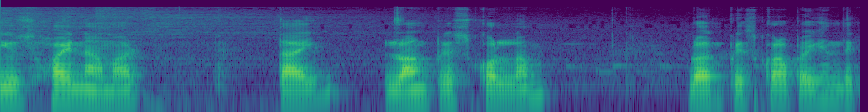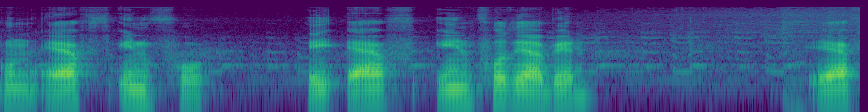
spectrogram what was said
ইউজ হয় না আমার। তাই লং প্রেস করলাম। লং প্রেস করার পর এখানে দেখুন অ্যাপ ইনফো এই অ্যাপ ইনফোতে যাবেন। অ্যাপ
